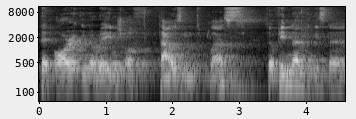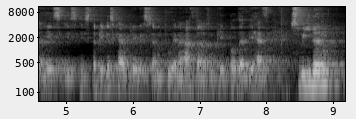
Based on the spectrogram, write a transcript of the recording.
that are in a range of thousand plus. So Finland is the is, is, is the biggest country with some two and a half thousand people. Then we have Sweden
